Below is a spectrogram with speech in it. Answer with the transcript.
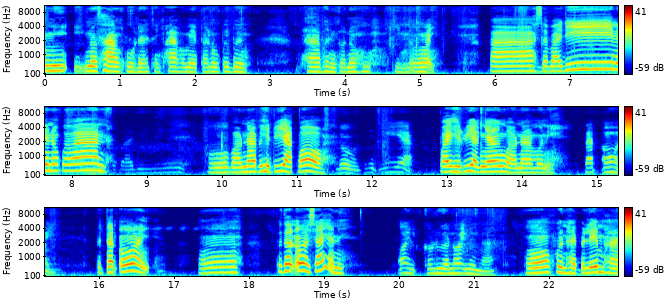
งมีอีกเนาะทางพูดเดี๋ยวถึงพาพ่อแม่ป้าลงไปเบิ่งหาเพิ่นก็เนาะกินอ้อยปลาสบายดีแม่นกปลาวานโอ้บ่าวนาไปเฮ็ดเวียกบ่โดยเฮ็ดเวียกไปเฮ็ดเวียกยังบ่าวนามื้อนี้ตัดอ้อย ไปตัดอ้อยอ๋อไปตัดอ้อยใช่อันนี้อ้อยเขาเรือน้อยหนึ่งนะอ๋อเพิ่นให้ไปเล่มให้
